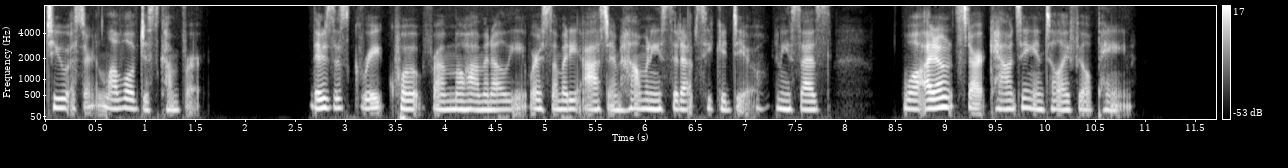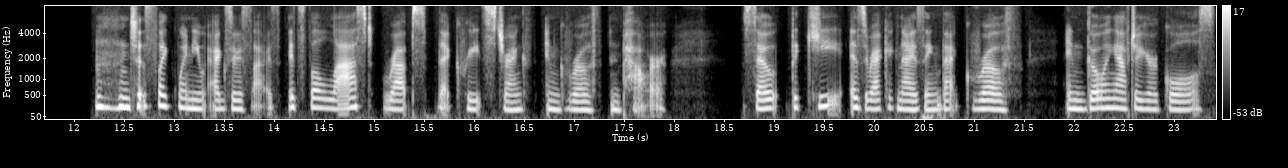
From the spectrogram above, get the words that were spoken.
to a certain level of discomfort. There's this great quote from Muhammad Ali where somebody asked him how many sit ups he could do. And he says, well, I don't start counting until I feel pain. Just like when you exercise, it's the last reps that create strength and growth and power. So the key is recognizing that growth and going after your goals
